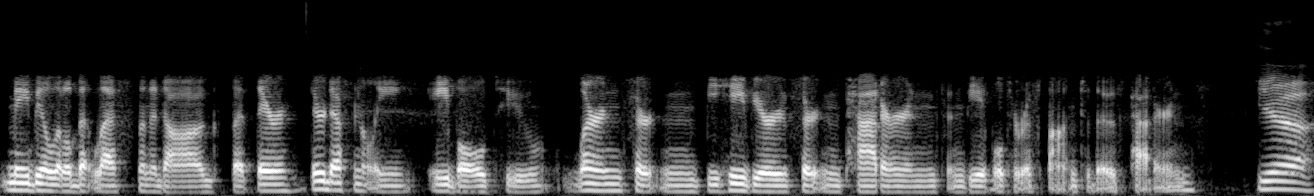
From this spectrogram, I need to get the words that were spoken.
maybe a little bit less than a dog, but they're they're definitely able to learn certain behaviors, certain patterns, and be able to respond to those patterns. Yeah.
